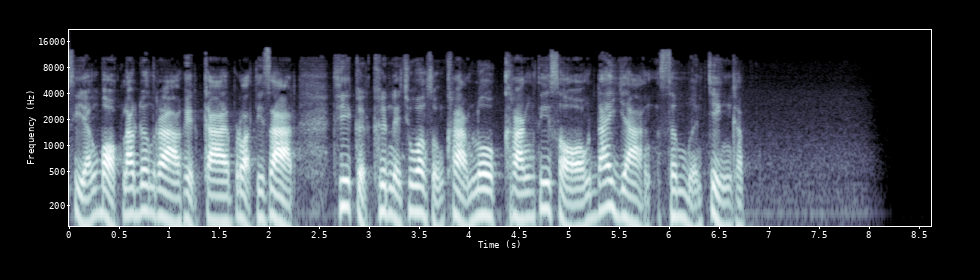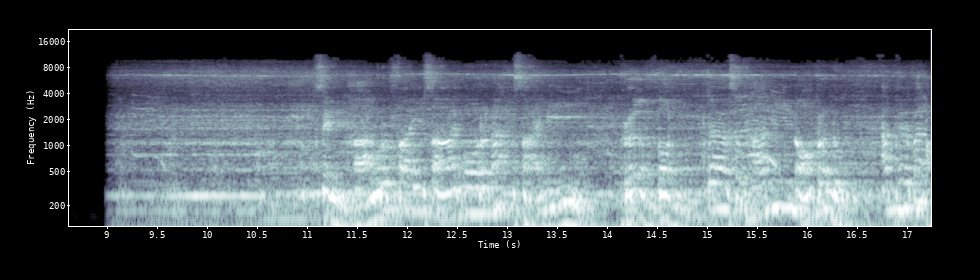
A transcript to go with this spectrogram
เสียงบอกเล่าเรื่องราวเหตุการณ์ประวัติศาสตร์ ที่เกิดขึ้นในช่วงสงครามโลกครั้งที่ 2 ได้อย่างเสมือนจริงครับ เส้นทางรถไฟสายโมรณะสายนี้ เริ่มต้นจากสถานีหนองประดุกอำเภอบ้านหล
